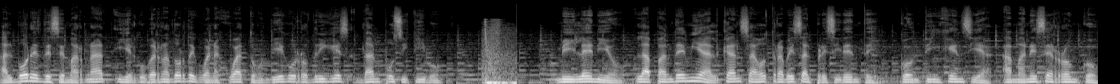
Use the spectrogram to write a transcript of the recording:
Albores de Semarnat y el gobernador de Guanajuato, Diego Rodríguez, dan positivo. Milenio. La pandemia alcanza otra vez al presidente. Contingencia. Amanece ronco.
